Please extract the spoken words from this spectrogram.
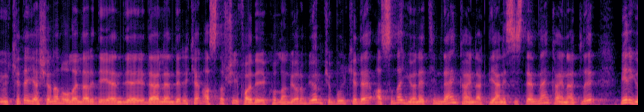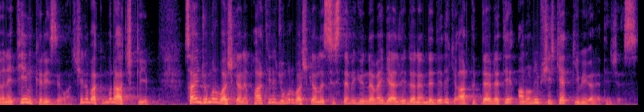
ülkede yaşanan olayları değerlendirirken aslında şu ifadeyi kullanıyorum. Diyorum ki bu ülkede aslında yönetimden kaynaklı yani sistemden kaynaklı bir yönetim krizi var. Şimdi bakın bunu açıklayayım. Sayın Cumhurbaşkanı partili cumhurbaşkanlığı sistemi gündeme geldiği dönemde dedi ki artık devleti anonim şirket gibi yöneteceğiz.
